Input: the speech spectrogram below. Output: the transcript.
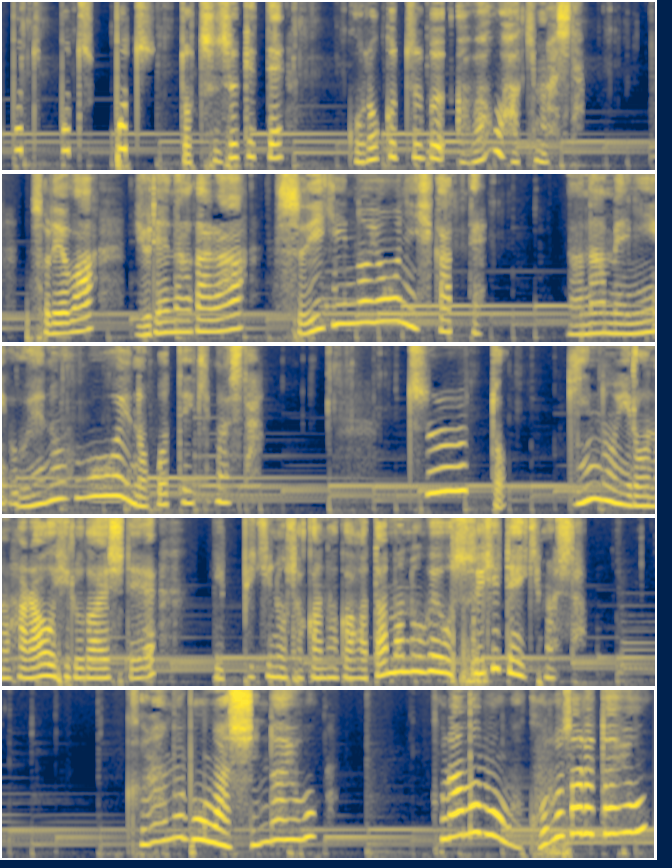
ポツポツポツと続けて5、6粒泡を吐きました。それは揺れながら水銀のように光って斜めに上の方へ登っていきました。ずーっと銀の色の腹を翻して一匹の魚が頭の上を過ぎていきました。クラムボンは死んだよ。クラムボンは殺されたよ。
